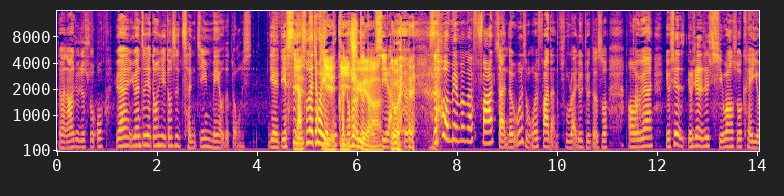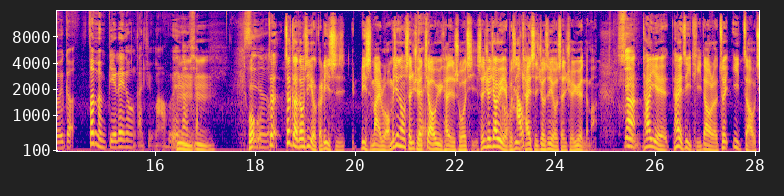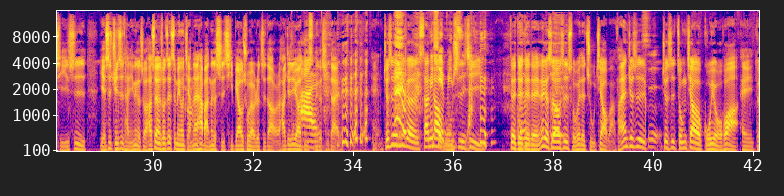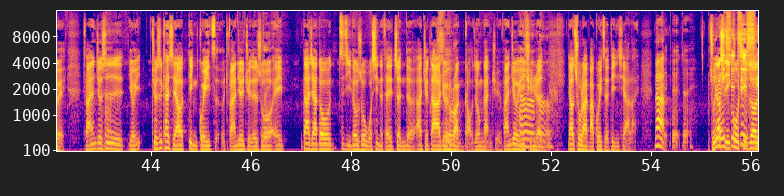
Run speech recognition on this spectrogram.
对吧？然后就就说哦，原来原来这些东西都是曾经没有的东西。也也是啦，初代教会也不可能会有这东西啦，对，对，是后面慢慢发展的。为什么会发展出来？就觉得说，哦，原来有些有些人是期望说可以有一个分门别类那种感觉嘛，会这样想。嗯，我这这个东西有个历史历史脉络，我们先从神学教育开始说起。神学教育也不是一开始就是有神学院的嘛。那他也他也自己提到了，最一早期是也是君士坦丁那个时候。他虽然说这次没有讲，但是他把那个时期标出来，我就知道了。他就是又要 diss 那个时代了，就是那个 三到五世纪，对对对对，那个时候是所谓的主教吧，反正就是就是宗教国有化，哎，对，反正就是有一就是开始要定规则，反正就是觉得说，哎，大家都自己都说我信的才是真的啊，就大家就会乱搞这种感觉，反正就有一群人要出来把规则定下来。那对对。主教时期过去之后，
